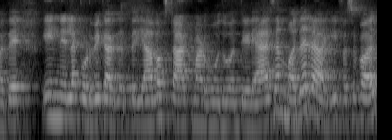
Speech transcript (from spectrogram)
ಮತ್ತು ಏನೆಲ್ಲ ಕೊಡಬೇಕಾಗುತ್ತೆ, ಯಾವಾಗ ಸ್ಟಾರ್ಟ್ ಮಾಡ್ಬೋದು ಅಂತೇಳಿ. ಆ್ಯಸ್ ಅ ಮದರ್ ಆಗಿ ಫಸ್ಟ್ ಆಫ್ ಆಲ್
